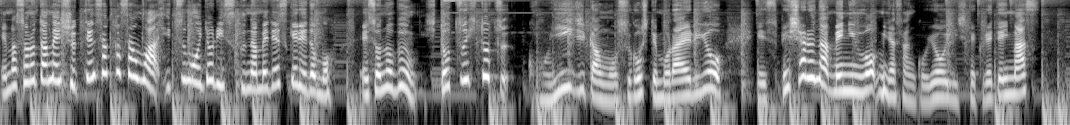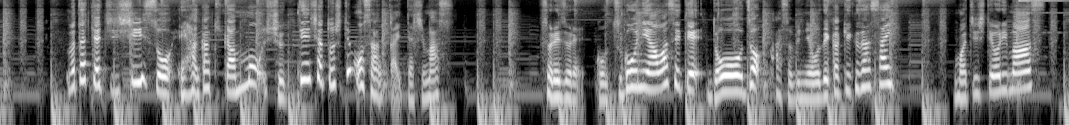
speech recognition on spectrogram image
えまあ、そのため出店作家さんはいつもより少なめですけれどもえその分一つ一つこういい時間を過ごしてもらえるようえスペシャルなメニューを皆さんご用意してくれています。私たちシーソー絵はがき館も出店者としても参加いたします。それぞれご都合に合わせてどうぞ遊びにお出かけください。お待ちしております。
